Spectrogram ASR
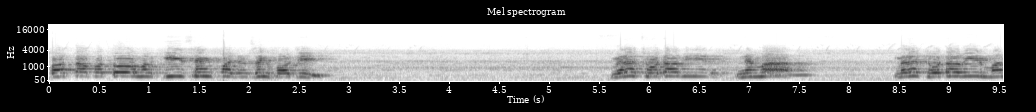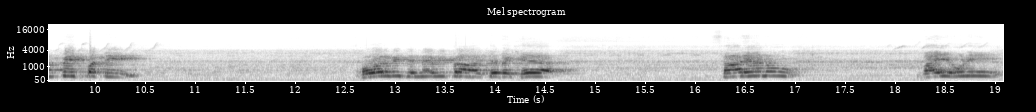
ਪਾਤਾ ਪੱਤੋ ਮਲਕੀਤ ਸਿੰਘ, ਭਜਨ ਸਿੰਘ ਫੌਜੀ। ਮੇਰਾ ਛੋਟਾ ਵੀਰ ਨਿੰਮਾ, ਮੇਰਾ ਛੋਟਾ ਵੀਰ ਮਨਪ੍ਰੀਤ ਪੱਟੀ ਹੋਰ ਵੀ ਜਿੰਨੇ ਵੀ ਭਰਾ ਇੱਥੇ ਬੈਠੇ ਆ ਸਾਰਿਆਂ ਨੂੰ ਬਾਈ ਹੁਣੀ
